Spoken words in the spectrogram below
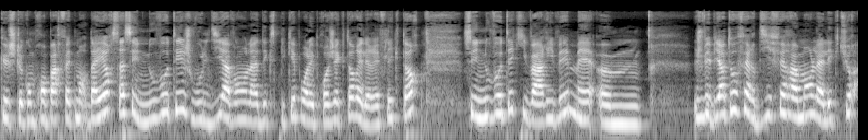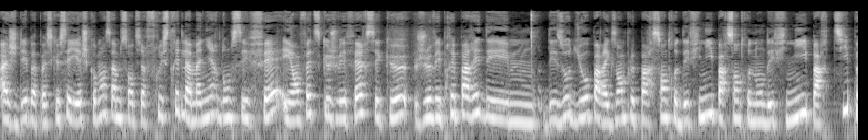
que je te comprends parfaitement. D'ailleurs, ça c'est une nouveauté, je vous le dis avant là d'expliquer pour les projecteurs et les réflecteurs. C'est une nouveauté qui va arriver, mais euh, je vais bientôt faire différemment la lecture HD bah parce que ça y est, je commence à me sentir frustrée de la manière dont c'est fait. Et en fait, ce que je vais faire, c'est que je vais préparer des, des audios, par exemple, par centre défini, par centre non défini, par type.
